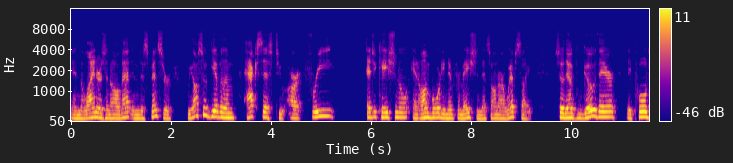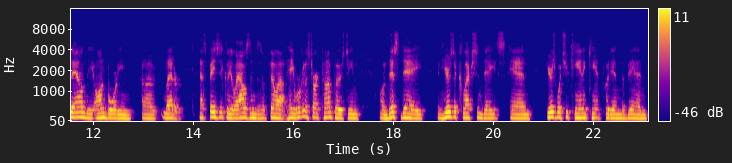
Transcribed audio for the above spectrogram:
and the liners and all that and the dispenser, we also give them access to our free educational and onboarding information that's on our website. So they can go there, they pull down the onboarding uh, letter. That's basically allows them to fill out, hey, we're going to start composting on this day, and here's the collection dates, and here's what you can and can't put in the bin,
